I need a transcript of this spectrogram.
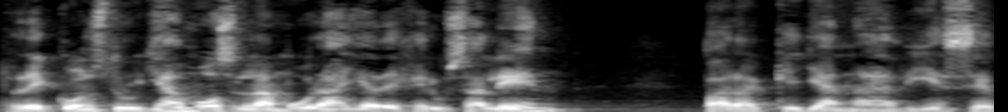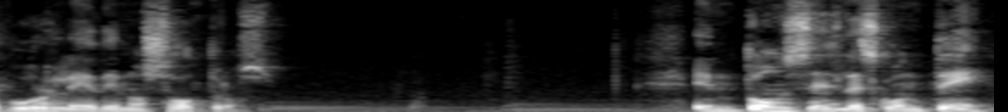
reconstruyamos la muralla de Jerusalén para que ya nadie se burle de nosotros. Entonces les conté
